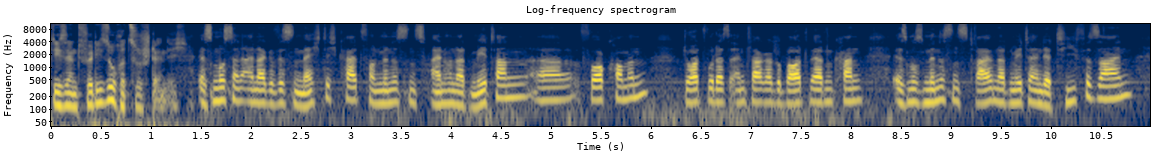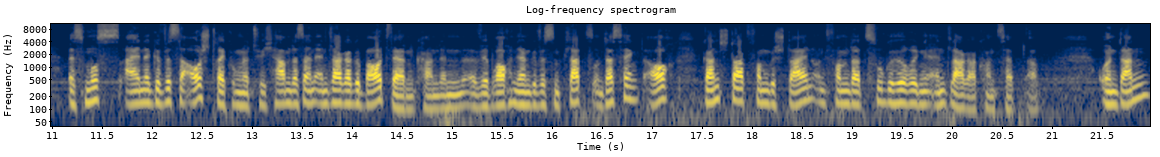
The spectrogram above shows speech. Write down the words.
Die sind für die Suche zuständig. Es muss in einer gewissen Mächtigkeit von mindestens 100 Metern äh, vorkommen, dort wo das Endlager gebaut werden kann. Es muss mindestens 300 Meter in der Tiefe sein. Es muss eine gewisse Ausstreckung natürlich haben, dass ein Endlager gebaut werden kann. Denn äh, wir brauchen ja einen gewissen Platz. Und das hängt auch ganz stark vom Gestein und vom dazugehörigen Endlagerkonzept ab. Und dann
